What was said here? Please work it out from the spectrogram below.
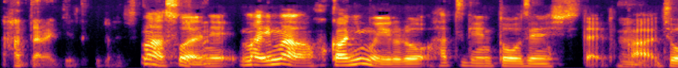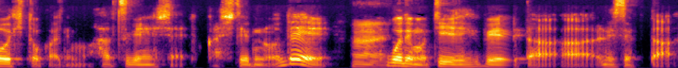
働いてるってことですか、まあそうだね。まあ今他にもいろいろ発現当然してたりとか、う上皮とかでも発現したりとかしてるので、はい。ここでも TGF-β レセプターっ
